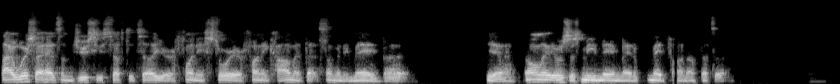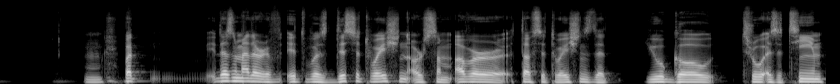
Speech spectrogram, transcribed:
I wish I had some juicy stuff to tell you, or a funny story, or a funny comment that somebody made, but yeah, only it was just me made made, made fun of. That's it. Mm, but it doesn't matter if it was this situation or some other tough situations that you go through as a team.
